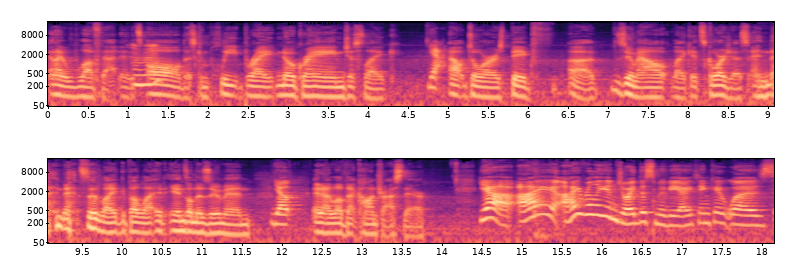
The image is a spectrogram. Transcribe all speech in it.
and I love that. And It's all this complete bright, no grain, just like yeah. outdoors, big uh, zoom out. Like it's gorgeous, and then that's like the it ends on the zoom in, Yep. and I love that contrast there. Yeah, I I really enjoyed this movie. I think it was,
